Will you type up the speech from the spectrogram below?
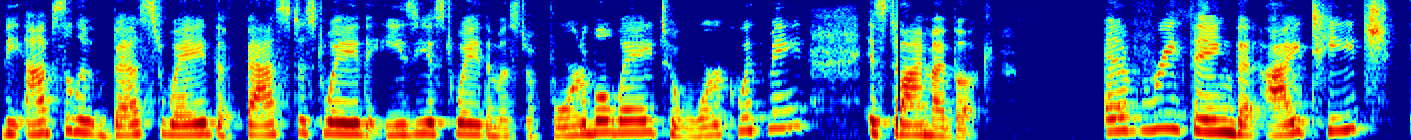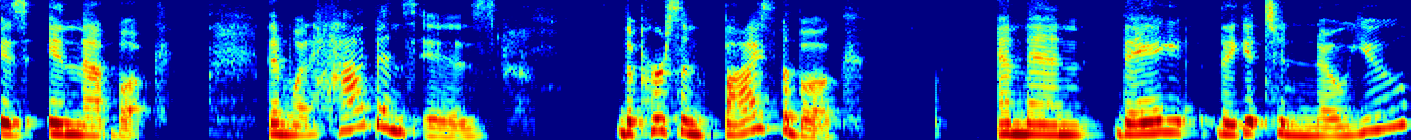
The absolute best way, the fastest way, the easiest way, the most affordable way to work with me is to buy my book. Everything that I teach is in that book. Then what happens is the person buys the book and then they they get to know you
